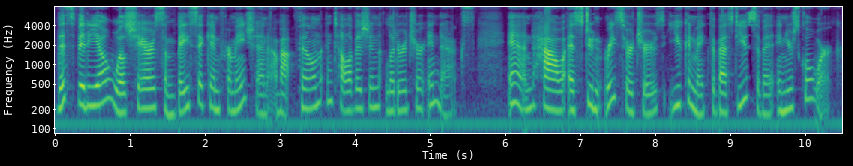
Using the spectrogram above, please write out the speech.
This video will share some basic information about Film and Television Literature Index and how, as student researchers, you can make the best use of it in your schoolwork.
